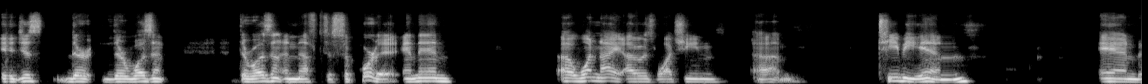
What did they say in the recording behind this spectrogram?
It just there there wasn't there wasn't enough to support it. And then uh, one night I was watching um, TBN, and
